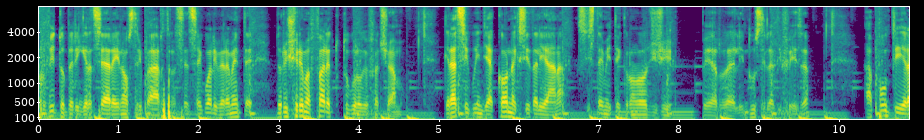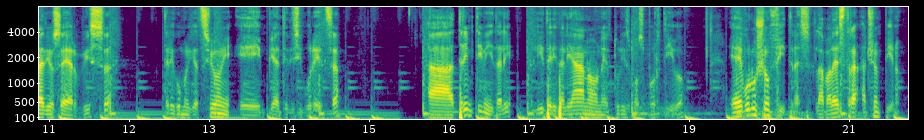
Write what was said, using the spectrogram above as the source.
Approfitto per ringraziare i nostri partner, senza i quali veramente non riusciremo a fare tutto quello che facciamo. Grazie quindi a Connex Italiana, sistemi tecnologici per l'industria e la difesa, a Punti Radio Service, telecomunicazioni e impianti di sicurezza, a Dream Team Italy, leader italiano nel turismo sportivo, e a Evolution Fitness, la palestra a Ciampino.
